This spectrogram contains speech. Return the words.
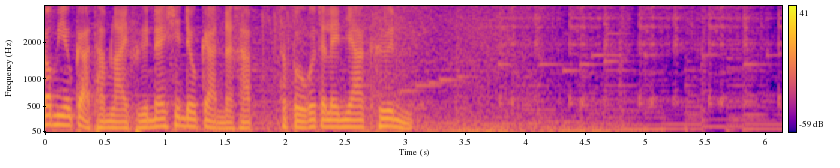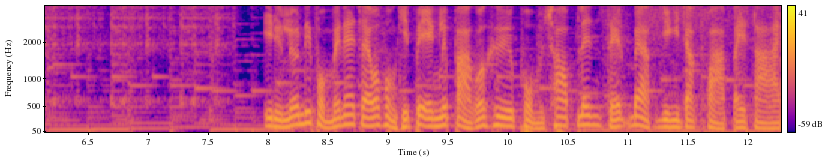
ก็มีโอกาสทำลายพื้นได้เช่นเดียวกันนะครับศัตรูก็จะเล่นยากขึ้น อีกหนึ่งเรื่องที่ผมไม่แน่ใจว่าผมคิดไปเองหรือเปล่าก็คือ ผมชอบเล่นเซตแบบยิงจากขวาไปซ้าย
